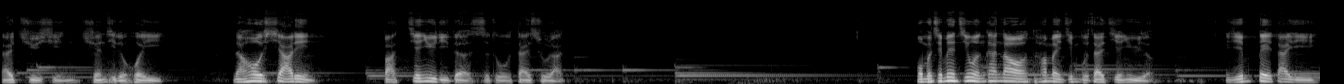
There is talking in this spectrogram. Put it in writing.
来举行全体的会议，然后下令把监狱里的使徒带出来。我们前面经文看到，他们已经不在监狱了，已经被带离，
